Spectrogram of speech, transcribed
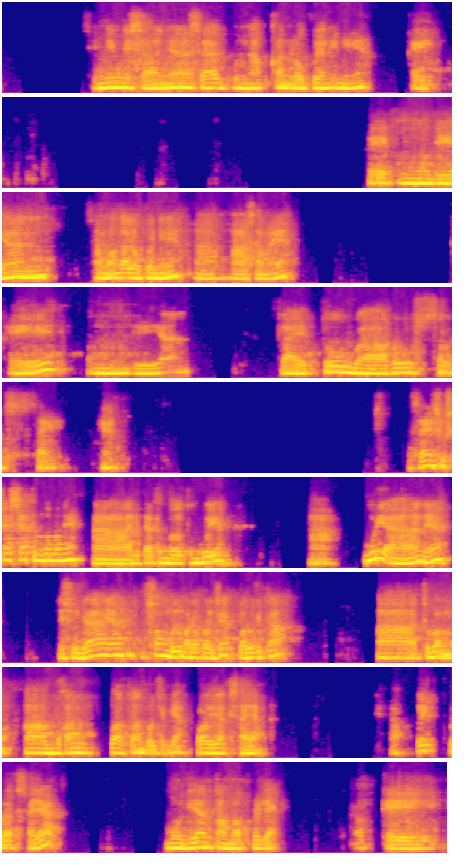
sini misalnya saya gunakan logo yang ini ya. Oke oke kemudian sama nggak logonya ya? Nah, sama ya. Oke kemudian setelah itu baru selesai ya. Saya sukses ya teman-teman ya. Nah kita tunggu tunggu ya. Nah Kemudian ya, ya sudah ya, song belum ada project, baru kita uh, coba uh, bukan buatan project ya, proyek saya. Kita klik proyek saya, kemudian tambah project. Oke.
